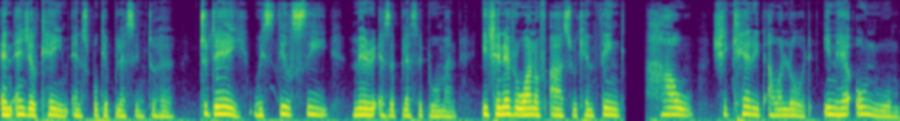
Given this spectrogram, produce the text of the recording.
an angel came and spoke a blessing to her. Today, we still see Mary as a blessed woman. Each and every one of us, we can think how she carried our Lord in her own womb.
